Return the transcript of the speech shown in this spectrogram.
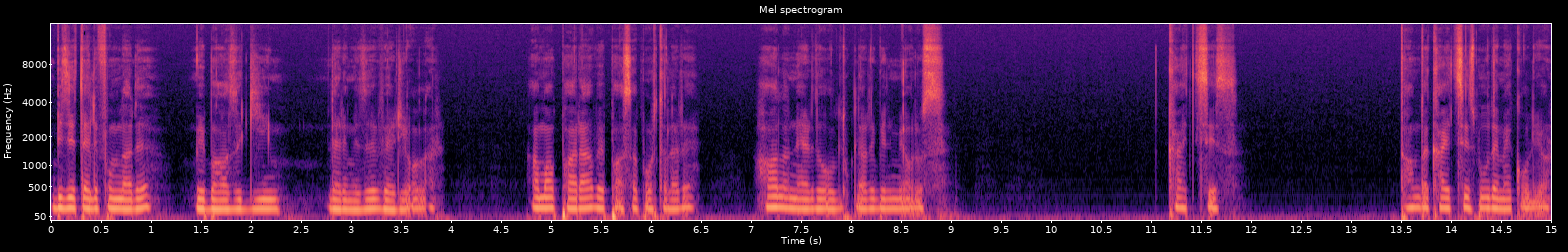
Bize telefonları ve bazı giyimlerimizi veriyorlar. Ama para ve pasaportları hala nerede oldukları bilmiyoruz. Kayıtsız. Tam da kayıtsız bu demek oluyor.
